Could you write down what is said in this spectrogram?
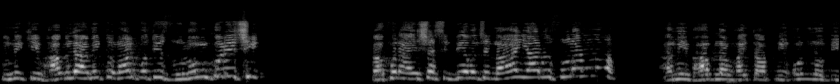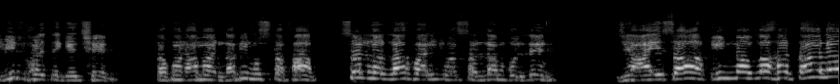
তুমি কি ভাবলে আমি তোমার প্রতি জুলুম করেছি? তখন আয়েশা সিদ্দিকা বলছে, না ইয়া রাসূলুল্লাহ। আমি ভাবলাম হয়তো আপনি অন্য বিবির ঘরেতে গেছেন। তখন আমার নবী মুস্তাফা সাল্লাল্লাহু আলাইহি ওয়াসাল্লাম বললেন যে, আয়েশা, ইন্নাল্লাহ তাআলা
